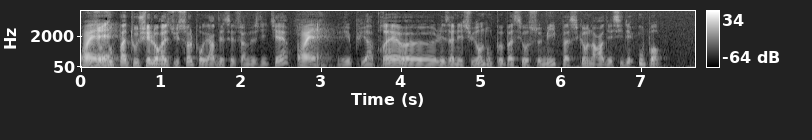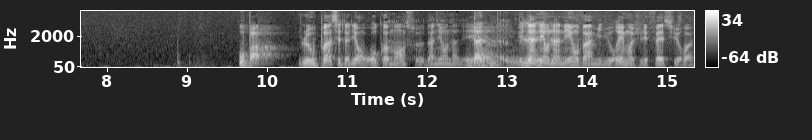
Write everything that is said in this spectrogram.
Ouais. Surtout pas toucher le reste du sol pour garder cette fameuse litière. Ouais. Et puis après, euh, les années suivantes, on peut passer au semis parce qu'on aura décidé ou pas. Ou pas. Le ou pas, c'est-à-dire on recommence d'année en année. et d'année en année, on va améliorer. Moi, je l'ai fait sur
